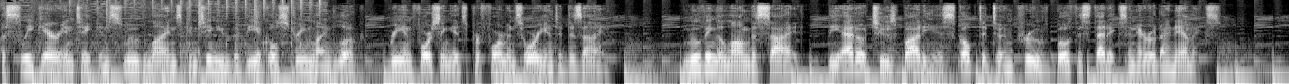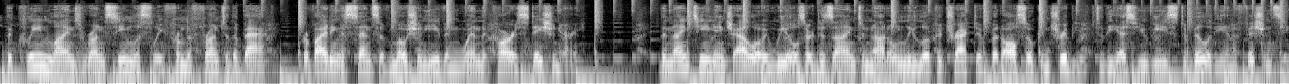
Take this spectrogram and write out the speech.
a sleek air intake and smooth lines continue the vehicle's streamlined look, reinforcing its performance-oriented design. Moving along the side, the Atto 2's body is sculpted to improve both aesthetics and aerodynamics. The clean lines run seamlessly from the front to the back, providing a sense of motion even when the car is stationary. The 19-inch alloy wheels are designed to not only look attractive but also contribute to the SUV's stability and efficiency.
